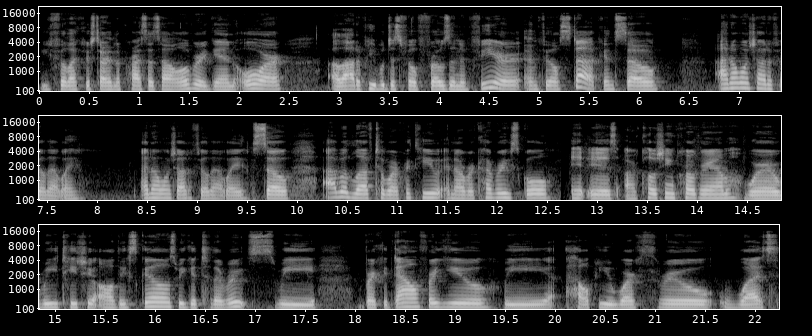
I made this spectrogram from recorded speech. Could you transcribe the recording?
you feel like you're starting the process all over again, or a lot of people just feel frozen in fear and feel stuck. And so I don't want y'all to feel that way. I don't want y'all to feel that way. So I would love to work with you in our recovery school. It is our coaching program where we teach you all these skills. We get to the roots. We break it down for you. We help you work through what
